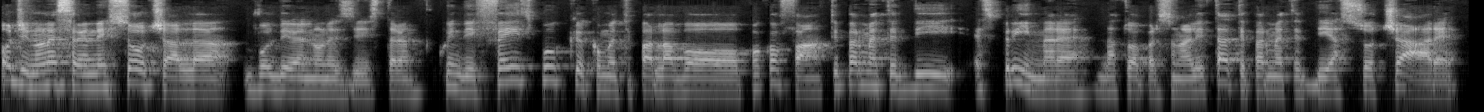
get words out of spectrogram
Oggi non essere nei social vuol dire non esistere, quindi Facebook, come ti parlavo poco fa, ti permette di esprimere la tua personalità, ti permette di associare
